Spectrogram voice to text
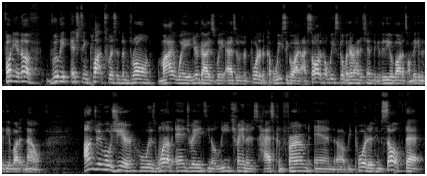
funny enough, really interesting plot twist has been thrown my way and your guys' way as it was reported a couple weeks ago. I, I saw it a couple weeks ago, but never had a chance to make a video about it, so I'm making a video about it now. Andre Rozier, who is one of Andrade's you know lead trainers, has confirmed and uh, reported himself that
